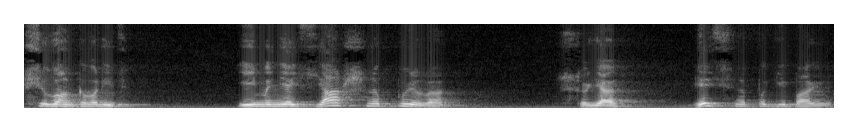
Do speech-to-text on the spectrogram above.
Силуан говорит, и мне ясно было, что я вечно погибаю.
